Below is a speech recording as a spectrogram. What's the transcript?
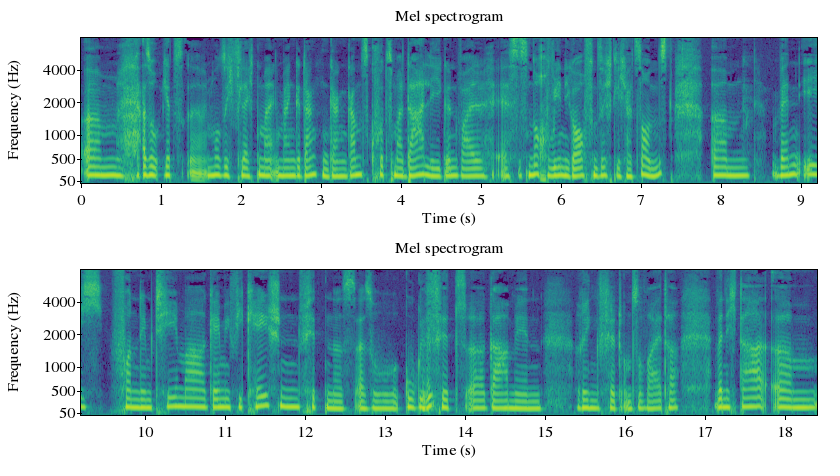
also jetzt äh, muss ich vielleicht mal meinen Gedankengang ganz kurz mal darlegen, weil es ist noch weniger offensichtlich als sonst. Ähm, wenn ich von dem Thema Gamification Fitness, also Google mhm. Fit, äh, Garmin, Ring Fit und so weiter, wenn ich da ähm,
